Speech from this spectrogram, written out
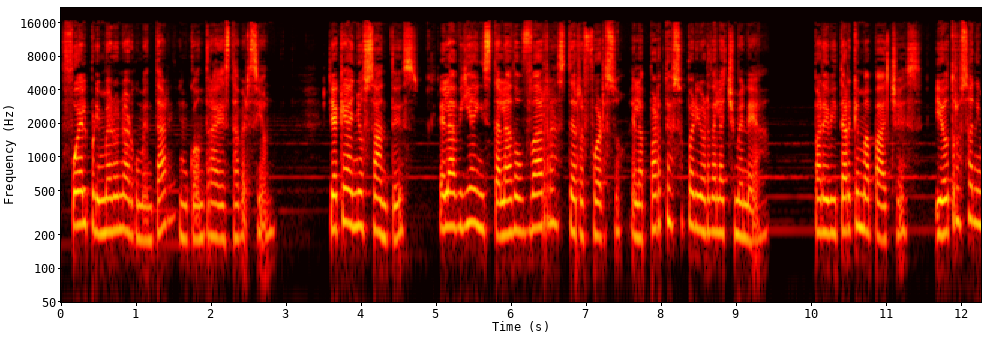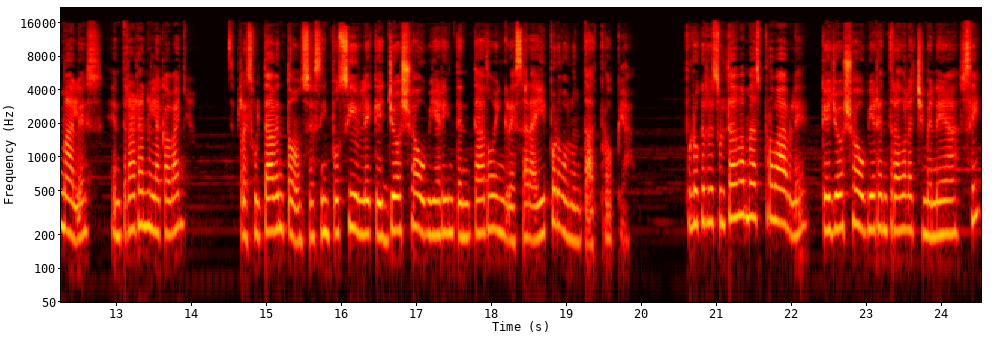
fue el primero en argumentar en contra de esta versión, ya que años antes él había instalado barras de refuerzo en la parte superior de la chimenea para evitar que mapaches y otros animales entraran a la cabaña. Resultaba entonces imposible que Joshua hubiera intentado ingresar ahí por voluntad propia, por lo que resultaba más probable que Joshua hubiera entrado a la chimenea, sí,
